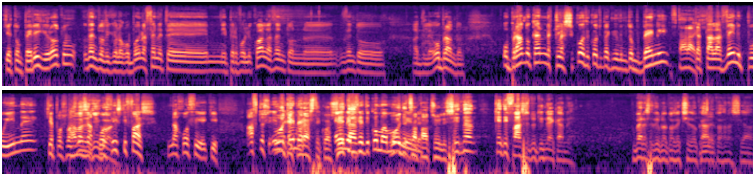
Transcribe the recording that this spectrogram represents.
και τον περίγυρό του δεν το δικαιολογώ. Μπορεί να φαίνεται υπερβολικό, αλλά δεν, τον, ε, δεν το αντιλέγω. Ο Μπράντον. Ο Μπράντον κάνει ένα κλασικό δικό του παιχνίδι με τον που μπαίνει, Φταράκι. καταλαβαίνει που είναι και προσπαθεί βάζει να και χωθεί γκολ. στη φάση. Να χωθεί εκεί. Αυτός είναι Ούτε ένα, κουραστικός ένα ήταν. επιθετικό μαμόνι Ούτε είναι. τσαπατσούλης ήταν και τη φάση του την έκανε. Που πέρασε δίπλα από το δεξί δοκάρι Ναι. του Αθανασιάδου.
